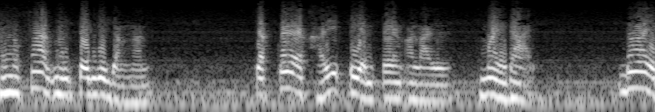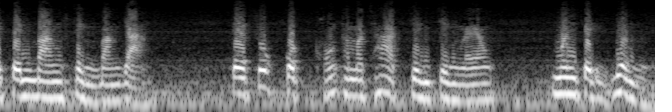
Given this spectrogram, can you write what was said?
ธรรมชาติมันเป็นอยู่อย่างนั้น จะแก้ไขเปลี่ยนแปลงอะไรไม่ได้ ได้เป็นบางสิ่งบางอย่าง แต่สุกฎของธรรมชาติจริง ๆแล้ว มันเป็นอีกเรื่องหนึ่ง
